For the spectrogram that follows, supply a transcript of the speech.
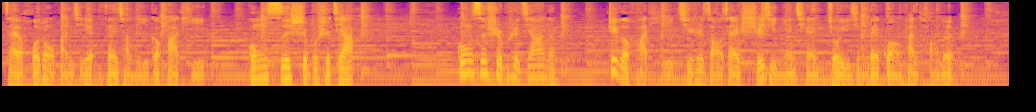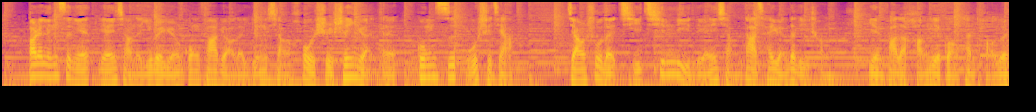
在活动环节分享了一个话题：公司是不是家？公司是不是家呢？这个话题其实早在十几年前就已经被广泛讨论。二零零四年，联想的一位员工发表了影响后世深远的《公司不是家》，讲述了其亲历联想大裁员的历程，引发了行业广泛讨论。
